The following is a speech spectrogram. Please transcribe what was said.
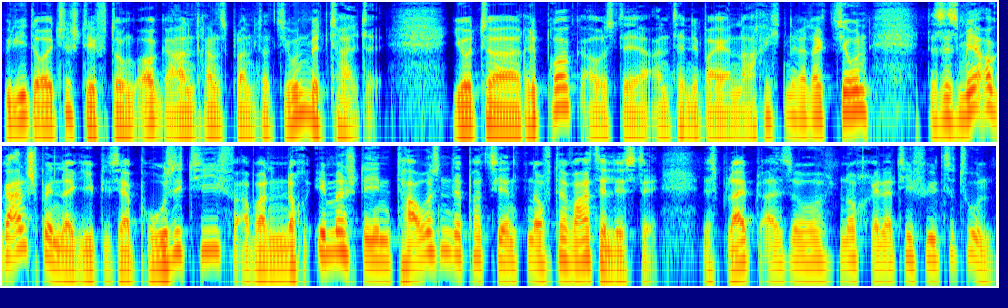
wie die Deutsche Stiftung Organtransplantation mitteilte. Jutta Ripprock aus der Antenne Bayern Nachrichtenredaktion Situation. Dass es mehr Organspender gibt, ist ja positiv, aber noch immer stehen tausende Patienten auf der Warteliste. Es bleibt also noch relativ viel zu tun.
